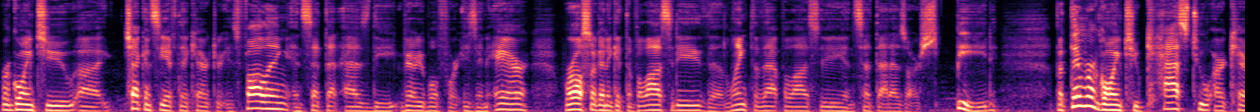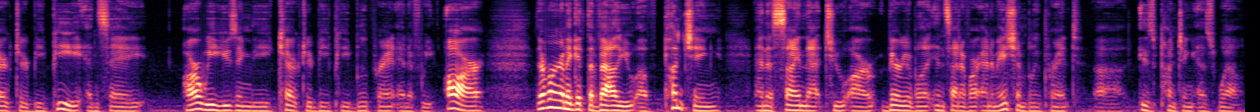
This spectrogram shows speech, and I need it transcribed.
we're going to uh, check and see if the character is falling and set that as the variable for is in air. We're also going to get the velocity, the length of that velocity, and set that as our speed. But then we're going to cast to our character BP and say, are we using the character BP blueprint? And if we are, then we're going to get the value of punching and assign that to our variable inside of our animation blueprint uh, is punching as well,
